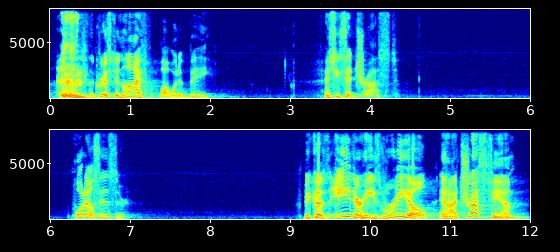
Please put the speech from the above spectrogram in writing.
the Christian life, what would it be? And she said, trust. What else is there? Because either he's real and I trust him,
